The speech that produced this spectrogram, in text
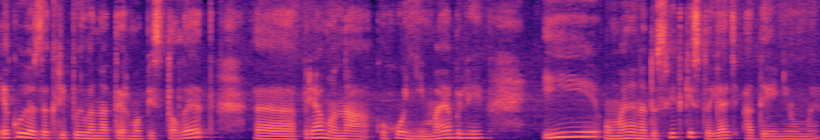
яку я закріпила на термопістолет е, прямо на кухонній меблі. І у мене на досвідки стоять аденіуми.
